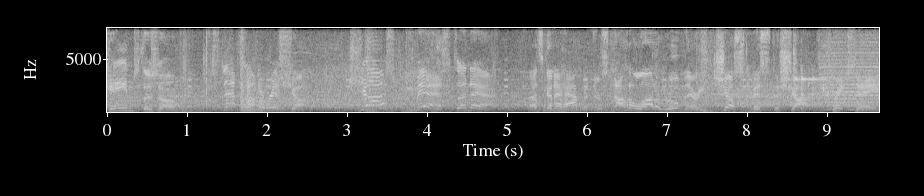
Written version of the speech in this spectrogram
Gains the zone. Snaps off a wrist shot. Just missed the net. That's going to happen. There's not a lot of room there. He just missed the shot. Great save.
